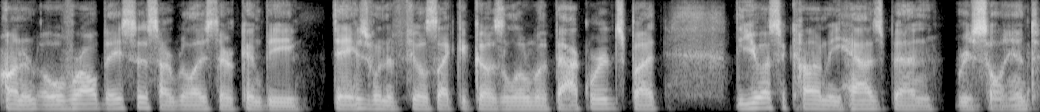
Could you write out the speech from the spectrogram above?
on an overall basis. I realize there can be days when it feels like it goes a little bit backwards, but the US economy has been resilient.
